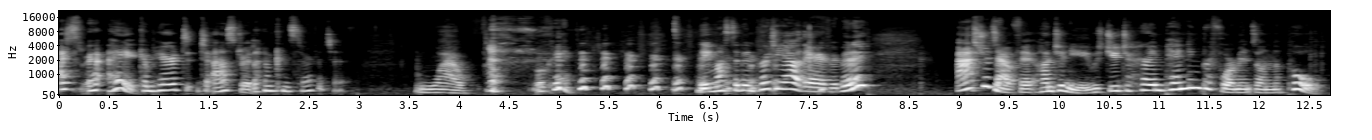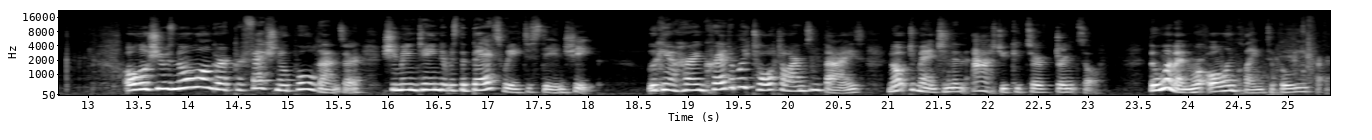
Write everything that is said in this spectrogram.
I swear, hey, compared to, to Astrid, I'm conservative. Wow. Okay. they must have been pretty out there, everybody. Astrid's outfit, Hunter knew, was due to her impending performance on the pole. Although she was no longer a professional pole dancer, she maintained it was the best way to stay in shape. Looking at her incredibly taut arms and thighs, not to mention an ass you could serve drinks off, the women were all inclined to believe her.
